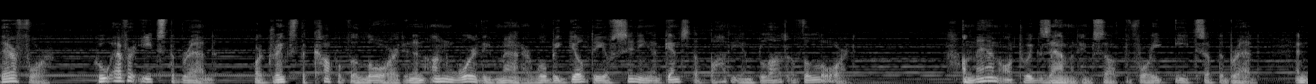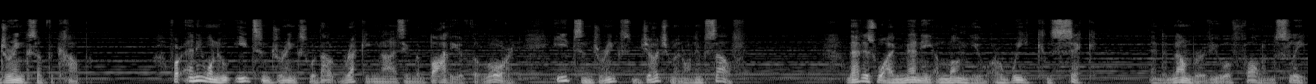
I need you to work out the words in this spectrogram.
Therefore, whoever eats the bread or drinks the cup of the Lord in an unworthy manner will be guilty of sinning against the body and blood of the Lord. A man ought to examine himself before he eats of the bread and drinks of the cup. For anyone who eats and drinks without recognizing the body of the Lord eats and drinks judgment on himself. That is why many among you are weak and sick, and a number of you have fallen asleep.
